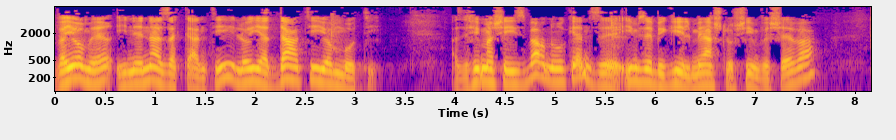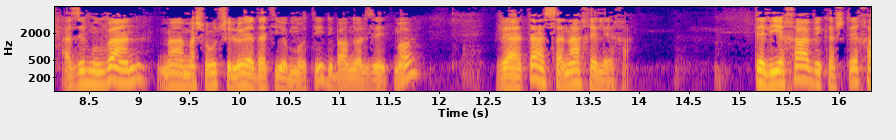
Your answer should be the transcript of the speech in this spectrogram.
ויאמר, הננה זקנתי, לא ידעתי יום מותי. אז לפי מה שהסברנו, כן, זה, אם זה בגיל 137, אז זה מובן מה המשמעות שלא ידעתי יום מותי, דיברנו על זה אתמול, ואתה סנח אליך. תלייך וקשתך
